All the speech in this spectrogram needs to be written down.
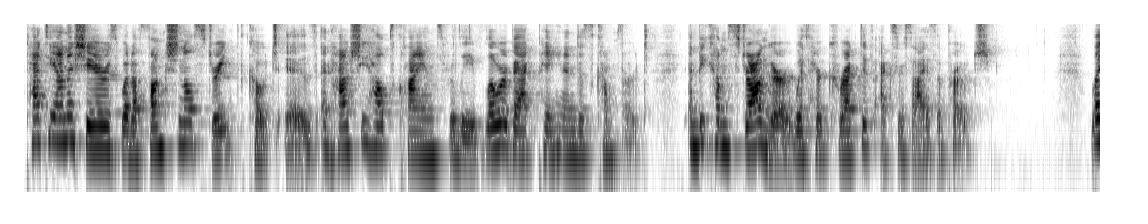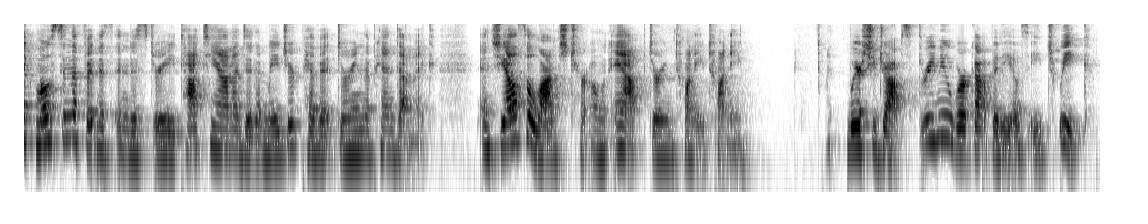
Tatiana shares what a functional strength coach is and how she helps clients relieve lower back pain and discomfort and become stronger with her corrective exercise approach. Like most in the fitness industry, Tatiana did a major pivot during the pandemic, and she also launched her own app during 2020, where she drops three new workout videos each week.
